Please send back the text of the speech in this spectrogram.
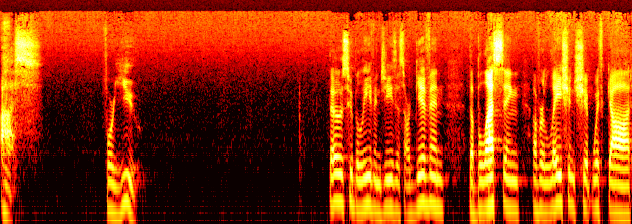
us, for you those who believe in Jesus are given the blessing of relationship with God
